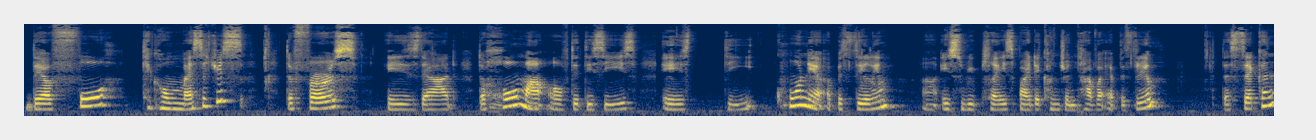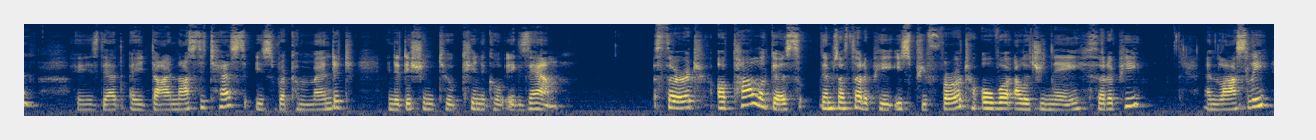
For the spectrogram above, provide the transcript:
There are four take home messages. The first is that the hallmark of the disease is the corneal epithelium uh, is replaced by the conjunctiva epithelium. The second is that a diagnostic test is recommended in addition to clinical exam. Third, autologous stem cell therapy is preferred over allogeneic therapy. And lastly,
